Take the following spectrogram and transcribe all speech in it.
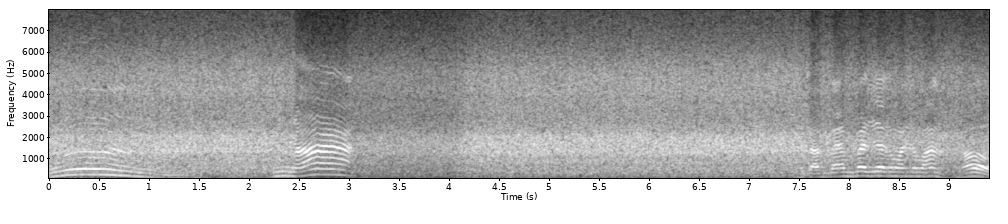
Hmm. Enak. Bukan tempe ya teman-teman. Oh.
